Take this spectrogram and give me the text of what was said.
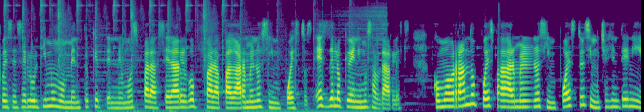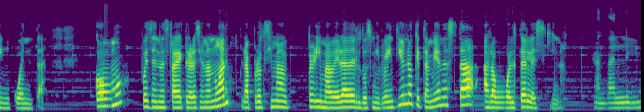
pues es el último momento que tenemos para hacer algo para pagar menos impuestos. Es de lo que venimos a hablarles. Como ahorrando puedes pagar menos impuestos y mucha gente ni en cuenta. ¿Cómo? Pues en nuestra declaración anual, la próxima primavera del 2021, que también está a la vuelta de la esquina. Ándale.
